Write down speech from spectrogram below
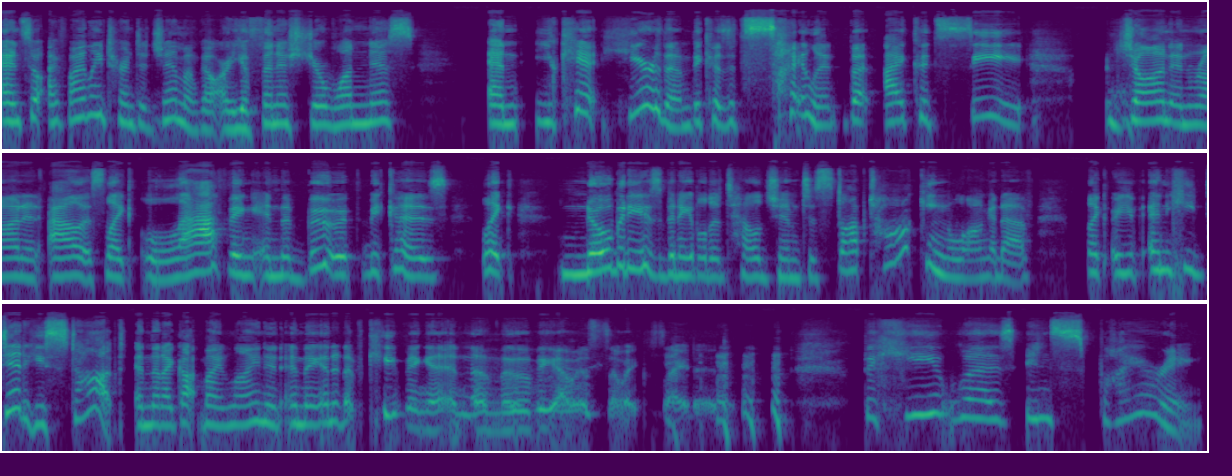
And so I finally turned to Jim and go, Are you finished your oneness? And you can't hear them because it's silent, but I could see John and Ron and Alice like laughing in the booth because like nobody has been able to tell Jim to stop talking long enough. Like, are you? And he did. He stopped, and then I got my line in, and they ended up keeping it in the movie. I was so excited. but he was inspiring.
